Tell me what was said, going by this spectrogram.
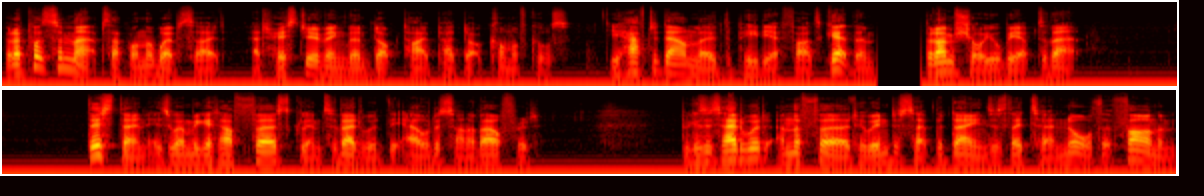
But I put some maps up on the website at historyofengland.typepad.com, of course. You have to download the PDF file to get them, but I'm sure you'll be up to that. This then is when we get our first glimpse of Edward, the elder son of Alfred. Because it's Edward and the Fyrd who intercept the Danes as they turn north at Farnham,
